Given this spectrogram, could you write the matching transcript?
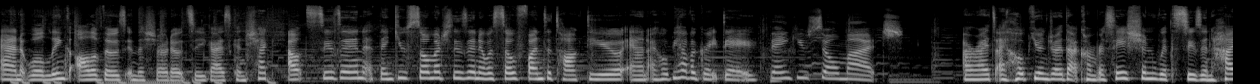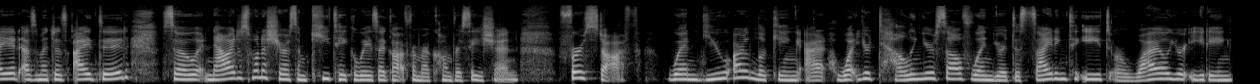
And we'll link all of those in the show notes so you guys can check out Susan. Thank you so much, Susan. It was so fun to talk to you, and I hope you have a great day. Thank you so much. All right, I hope you enjoyed that conversation with Susan Hyatt as much as I did. So now I just want to share some key takeaways I got from our conversation. First off, when you are looking at what you're telling yourself when you're deciding to eat or while you're eating,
